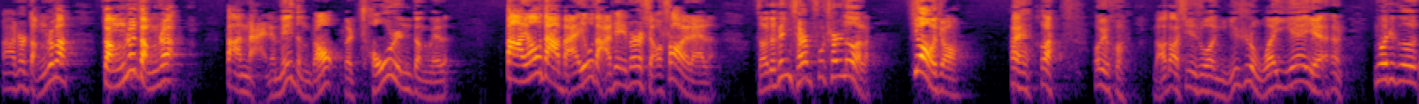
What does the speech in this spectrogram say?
啊，这等着吧，等着等着，大奶奶没等着，把仇人等来了，大摇大摆由打这边小少爷来了，走到跟前扑哧乐了，叫叫，哎呵，哎呦呵，老道心说你是我爷爷，我这个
